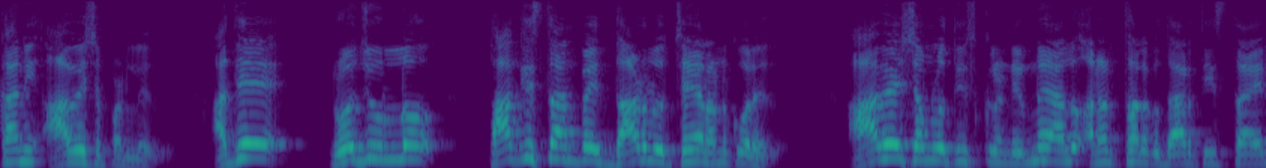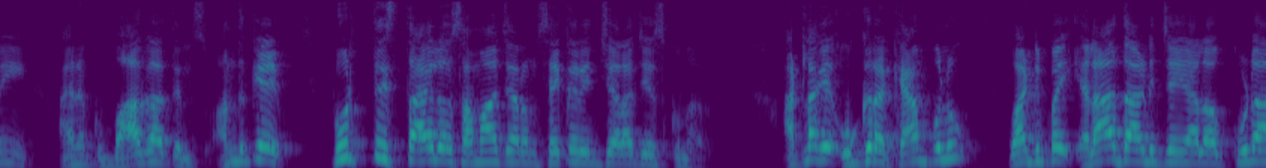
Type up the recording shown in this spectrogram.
కానీ ఆవేశపడలేదు. అదే రోజుల్లో పాకిస్తాన్పై దాడులు చేయాలనుకోలేదు. ఆవేశంలో తీసుకునే నిర్ణయాలు అనర్థాలకు దారితీస్తాయని ఆయనకు బాగా తెలుసు. అందుకే పూర్తి స్థాయిలో సమాచారం సేకరించేలా చేసుకున్నారు. అట్లాగే ఉగ్ర క్యాంపులు వాటిపై ఎలా దాడి చేయాలో కూడా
